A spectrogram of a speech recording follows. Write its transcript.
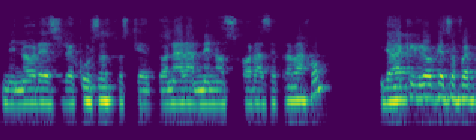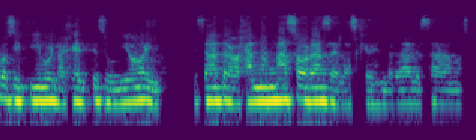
menores recursos, pues que donara menos horas de trabajo. Y la verdad que creo que eso fue positivo y la gente se unió y estaban trabajando más horas de las que en verdad le estábamos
